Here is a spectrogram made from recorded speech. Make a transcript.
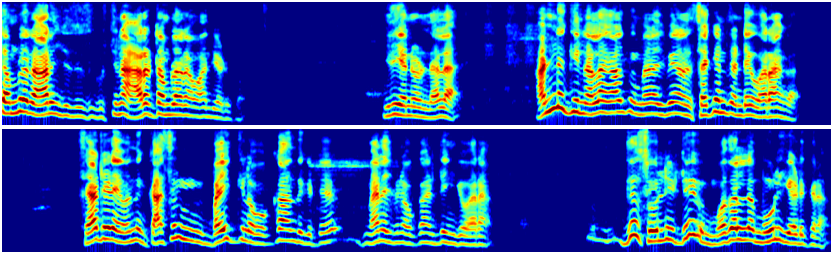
டம்ளர் ஆரஞ்சு ஜூஸ் குடிச்சுன்னா அரை டம்ளராக வாந்தி எடுக்கும். இது என்னோட நிலை. அன்னைக்கு நல்ல காலத்துக்கு மேனேஜ் பண்ணி அந்த செகண்ட் சண்டே வராங்க. சாட்டர்டே வந்து கசன் பைக்கில் உட்காந்துக்கிட்டு மேனேஜ் பண்ணி உட்காந்துட்டு இங்கே வரேன். இதை சொல்லிவிட்டு முதல்ல மூலிகை எடுக்கிறேன்.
